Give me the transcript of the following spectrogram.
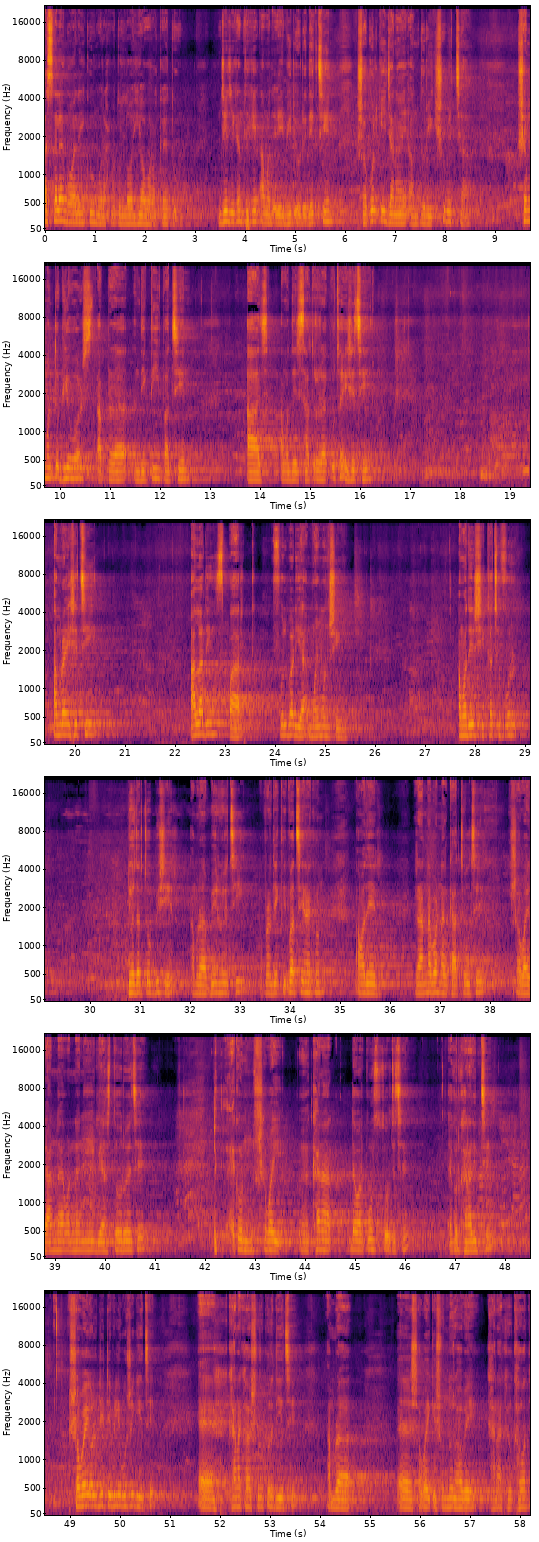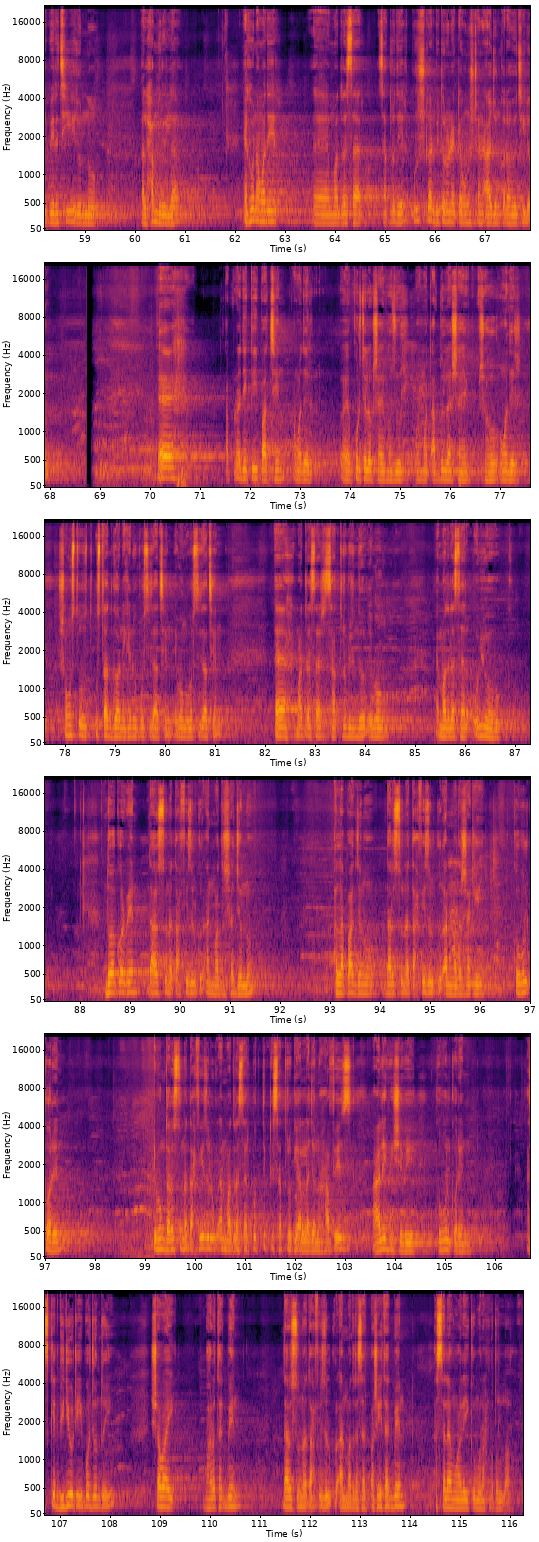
আসসালামু আলাইকুম রহমতুল্লাহি আবরাকাত যে যেখান থেকে আমাদের এই ভিডিওটি দেখছেন, সকলকেই জানায় আন্তরিক শুভেচ্ছা। সম্মানিত ভিউয়ার্স আপনারা দেখতেই পাচ্ছেন, আজ আমাদের ছাত্ররা কোথায় এসেছে? আমরা এসেছি আলাদিনস পার্ক, ফুলবাড়িয়া, ময়মনসিংহ। আমাদের শিক্ষা সফর দু হাজার চব্বিশের আমরা বের হয়েছি। আপনারা দেখতেই পাচ্ছেন এখন আমাদের রান্নাবান্নার কাজ চলছে। সবাই রান্না বান্না নিয়েই ব্যস্ত রয়েছে। এখন সবাই খানা দেওয়ার প্রস্তুত চলতেছে। এখন খানা দিচ্ছে। সবাই অলরেডি টেবিলে বসে গিয়েছে। খানা খাওয়া শুরু করে দিয়েছে। আমরা সবাইকে সুন্দরভাবে খানা খাওয়াতে পেরেছি। এই জন্য আলহামদুলিল্লাহ। এখন আমাদের মাদ্রাসার ছাত্রদের পুরস্কার বিতরণের একটা অনুষ্ঠান আয়োজন করা হয়েছিল। আপনারা দেখতেই পাচ্ছেন আমাদের পরিচালক সাহেব হজুর মোহাম্মদ আবদুল্লাহ সাহেব সহ আমাদের সমস্ত উস্তাদগণ এখানে উপস্থিত আছেন এবং উপস্থিত আছেন। মাদ্রাসার ছাত্রবৃন্দ এবং মাদ্রাসার অভিভাবক। দোয়া করবেন দারুসুন্না তাহফিজুল কোরআন মাদ্রাসার জন্য। আল্লাহ পাক যেন দারুসুন্না তাহফিজুল কোরআন মাদ্রাসাকে কবুল করেন এবং দারুসুন্না তাহফিজুল কোরআন মাদ্রাসার প্রত্যেকটা ছাত্রকে আল্লাহ যেন হাফেজ, আলিম হিসেবে কবুল করেন। আজকের ভিডিওটি এই পর্যন্তই। সবাই ভালো থাকবেন দারুসুন্না তাহফিজুল কোরআন মাদ্রাসার পাশেই থাকবেন। আসসালামু আলাইকুম রহমতুল্লাহ।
